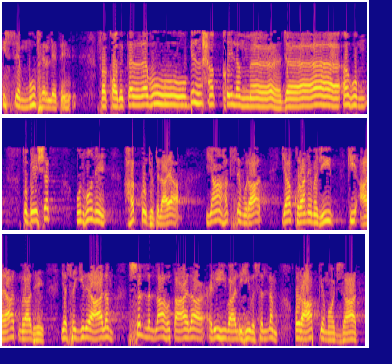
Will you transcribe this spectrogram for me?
اس سے منہ پھیر لیتے ہیں۔ فقد كذبوا بالحق لما جاءهم۔ تو بے شک انہوں نے حق کو جھٹلایا۔ یا حق سے مراد یا قرآن مجید کی آیات مراد ہیں۔ یا سید عالم صلی اللہ تعالی علیہ وآلہ وسلم اور آپ کے معجزات۔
